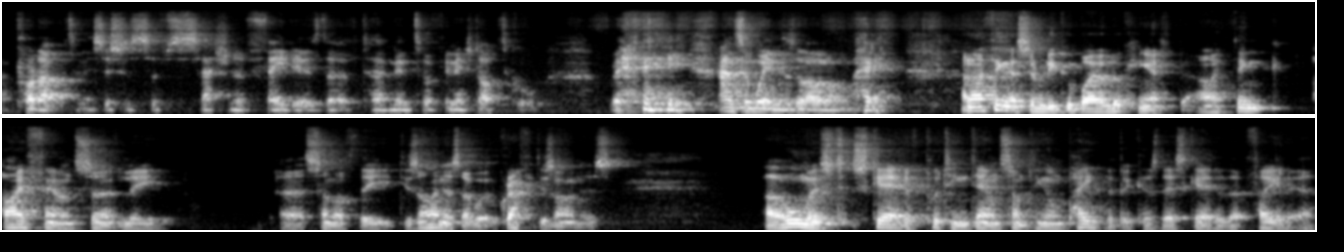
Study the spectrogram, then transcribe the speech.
a product, and it's just a succession of failures that have turned into a finished article, and some wins as well along the way. And I think that's a really good way of looking at it. I think I found certainly uh, some of the designers I work, with, graphic designers, are almost scared of putting down something on paper because they're scared of that failure.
